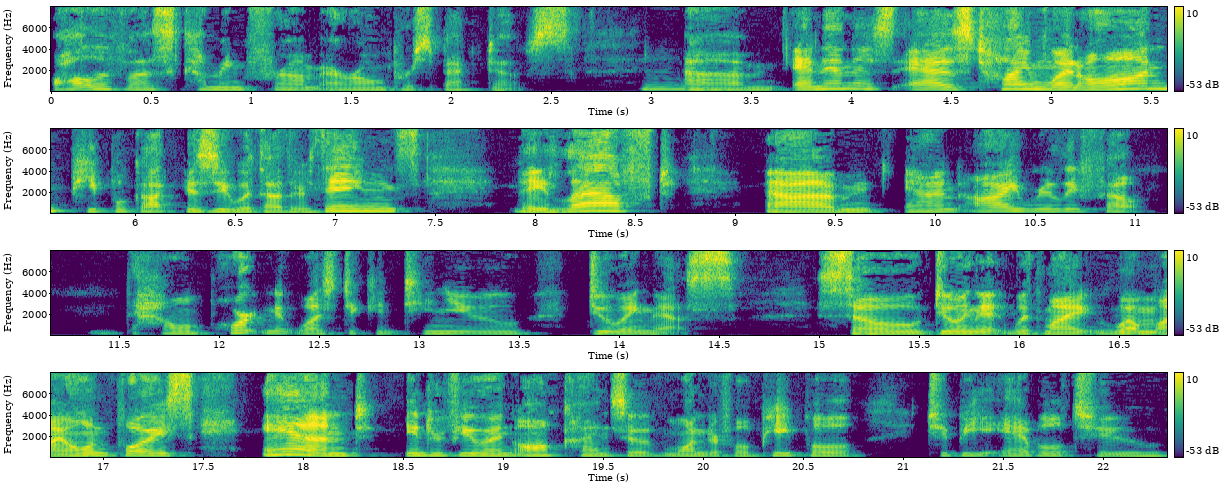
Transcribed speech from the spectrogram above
all of us coming from our own perspectives. Mm. um, and then as as time went on people got busy with other things. They left. Um, and i really felt how important it was to continue doing this. So doing it with my well my own voice and interviewing all kinds of wonderful people to be able to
